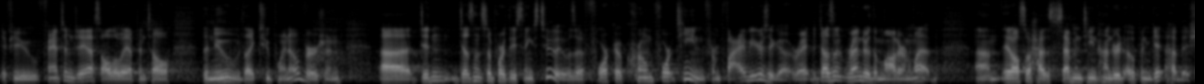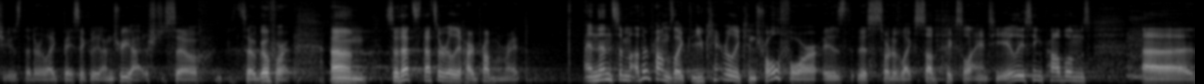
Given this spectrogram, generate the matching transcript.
if you PhantomJS all the way up until the new like 2.0 version, uh, didn't, doesn't support these things too. It was a fork of Chrome 14 from five years ago, right? It doesn't render the modern web. Um, it also has 1,700 open GitHub issues that are like basically untriaged, so, so go for it. Um, so that's, that's a really hard problem, right? And then some other problems like you can't really control for is this sort of like subpixel anti-aliasing problems. Uh,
